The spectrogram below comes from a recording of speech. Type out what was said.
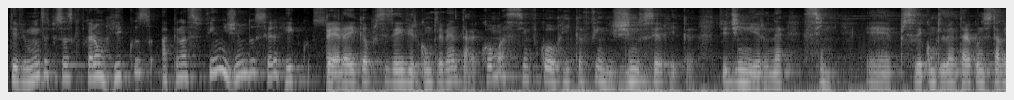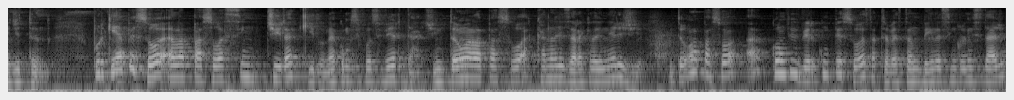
Teve muitas pessoas que ficaram ricos apenas fingindo ser ricos. Pera aí que eu precisei vir complementar. Como assim ficou rica fingindo ser rica? De dinheiro, né? Sim, é, precisei complementar quando estava editando. Porque a pessoa ela passou a sentir aquilo, né, como se fosse verdade. Então ela passou a canalizar aquela energia. Então ela passou a conviver com pessoas através também da sincronicidade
